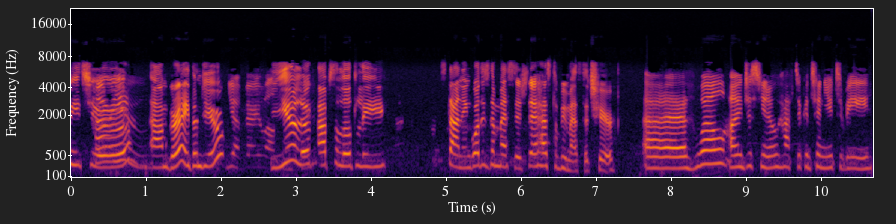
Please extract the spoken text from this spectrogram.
meet you. How are you? I'm great, and you? Yeah, very well. you look absolutely stunning. What is the message? There has to be message here. Uh, well, I just, you know, have to continue to be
